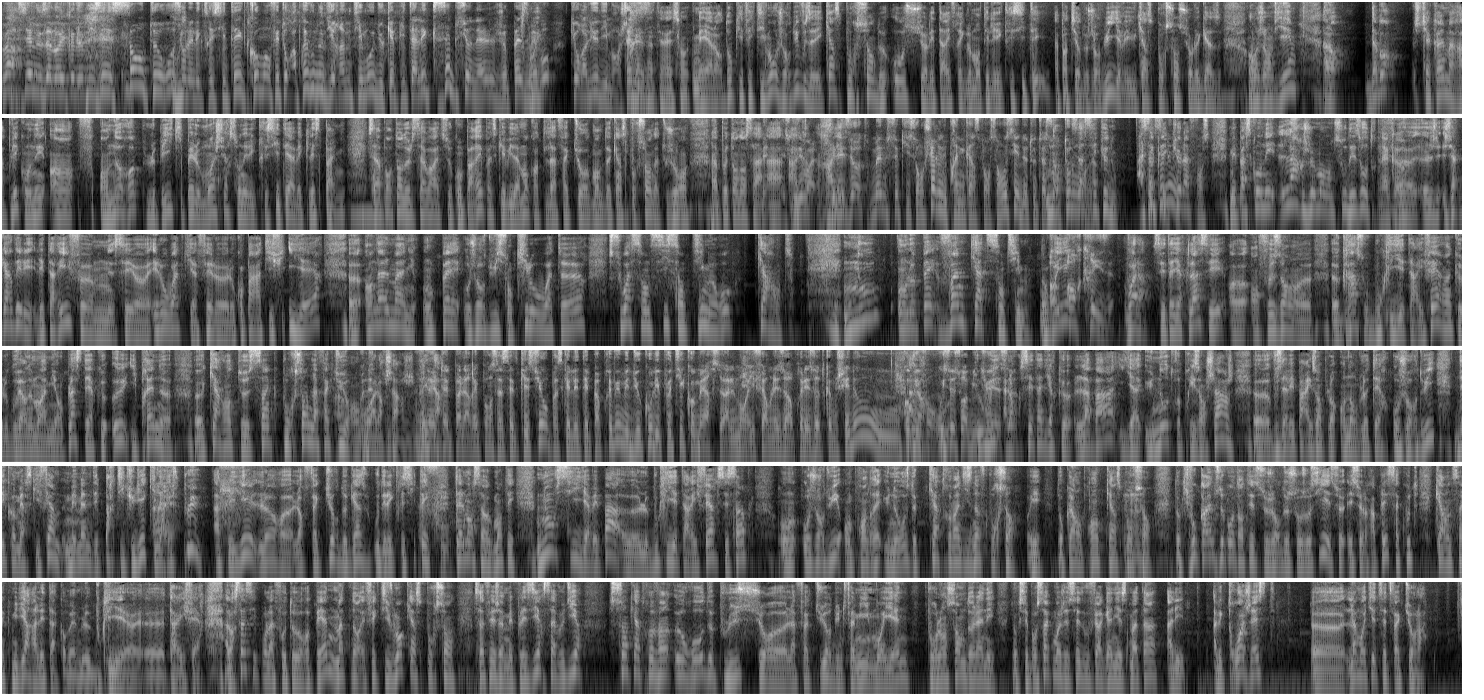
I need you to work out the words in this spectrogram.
Martial, nous allons économiser 100 euros sur l'électricité. Comment fait-on? Après, vous nous direz un petit mot du capital exceptionnel, je pèse mes mots, qui aura lieu dimanche. Très intéressant. Mais alors, donc, effectivement, aujourd'hui, vous avez 15% de hausse sur les tarifs réglementés de l'électricité. À partir d'aujourd'hui, il y avait eu 15% sur le gaz en janvier. Alors, d'abord, je tiens quand même à rappeler qu'on est en, en Europe le pays qui paie le moins cher son électricité avec l'Espagne. C'est important de le savoir et de se comparer parce qu'évidemment, quand la facture augmente de 15%, on a toujours un peu tendance à, à, Excusez-moi, chez les autres, même ceux qui sont chers, ils prennent 15% aussi de toute façon. Non, tout le ça c'est que nous. Ah, ça c'est que que la France. Mais parce qu'on est largement en dessous des autres. D'accord. Euh, J'ai regardé les, les tarifs. euh, C'est euh, HelloWatt qui a fait le, le comparatif hier. Euh, en Allemagne, on paie aujourd'hui son kilowattheure 66 centimes euros 40. Nous, on le paie 24 centimes. Donc, vous voyez, hors crise. voilà, c'est-à-dire que là, c'est euh, en faisant, euh, euh, grâce au bouclier tarifaire hein, que le gouvernement a mis en place, c'est-à-dire que eux, ils prennent euh, 45% de la facture, en gros, à leur charge. Vous n'avez peut-être pas la réponse à cette question parce qu'elle n'était pas prévue, mais du coup, les petits commerces allemands, ils ferment les uns après les autres comme chez nous ou comment ils font Ou ils se sont habitués oui, à ça alors c'est-à-dire que là-bas, il y a une autre prise en charge. Euh, vous avez par exemple en, Angleterre aujourd'hui des commerces qui ferment, mais même des particuliers qui n'arrivent plus à payer leur euh, leur facture de gaz ou d'électricité. Tellement ça a augmenté. Nous, s'il n'y avait pas euh, le bouclier tarifaire, c'est simple. Aujourd'hui, on prendrait une hausse de 99%. Vous voyez? Donc là, on prend 15%. Donc il faut quand même se contenter de ce genre de choses aussi et se, et se le rappeler. Ça coûte 45 milliards à l'État quand même le bouclier euh, euh, tarifaire. Alors ça, c'est pour la photo européenne. Maintenant, effectivement, 15%, ça fait jamais plaisir. Ça veut dire 180 euros de plus sur euh, la facture d'une famille moyenne pour l'ensemble de l'année. Donc c'est pour ça que moi j'essaie de vous faire gagner ce matin, allez, avec trois gestes, la moitié de cette facture-là.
